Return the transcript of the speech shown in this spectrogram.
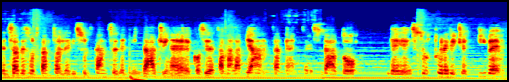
Pensate soltanto alle risultanze dell'indagine cosiddetta Malapianta che ha interessato le strutture ricettive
